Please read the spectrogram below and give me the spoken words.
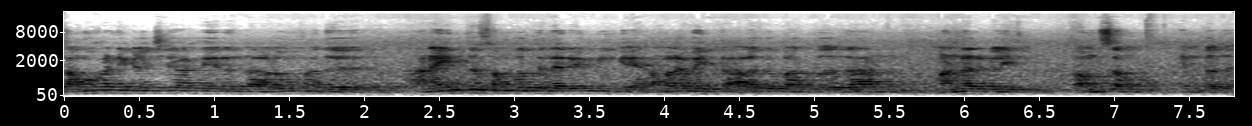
சமூக நிகழ்ச்சியாக இருந்தாலும் அது அனைத்து சமூகத்தினரையும் இங்கே அமர வைத்து அழகு பார்ப்பதுதான் மன்னர்களின் வம்சம் என்பது.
